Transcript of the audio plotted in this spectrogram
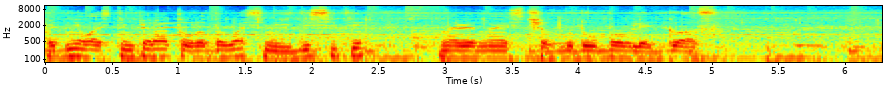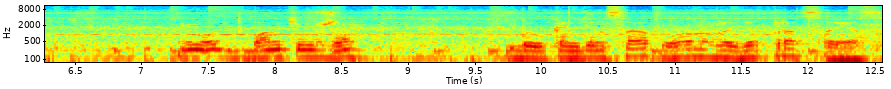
Поднялась температура до 80. Наверное, я сейчас буду убавлять газ. И вот в банке уже был конденсат, вон уже идет процесс.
